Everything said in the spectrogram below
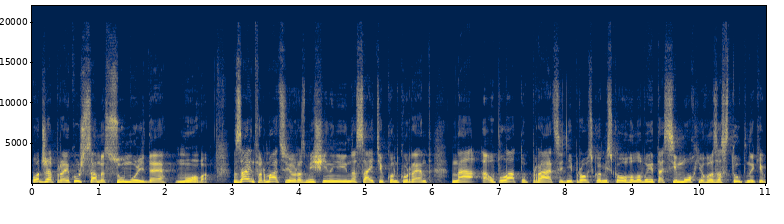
Отже, про яку ж саме суму йде мова? За інформацією, розміщеною на сайті конкурент на оплату праці Дніпровського міського голови та сімох його заступників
